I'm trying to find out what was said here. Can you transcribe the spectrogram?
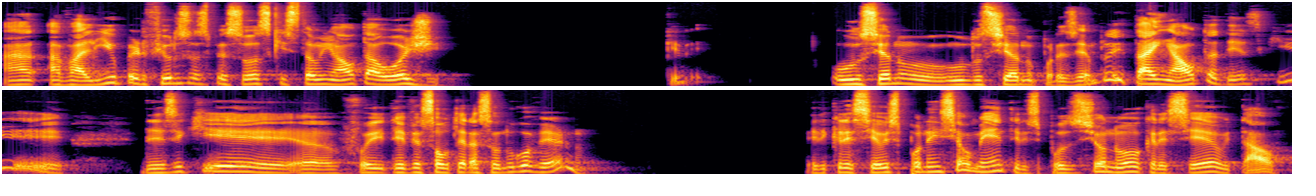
avalie o perfil dessas pessoas que estão em alta hoje. O Luciano, o Luciano por exemplo, ele está em alta desde que, desde que foi, teve essa alteração do governo. Ele cresceu exponencialmente, ele se posicionou, cresceu e tal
